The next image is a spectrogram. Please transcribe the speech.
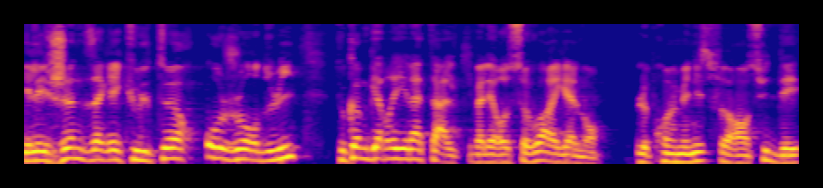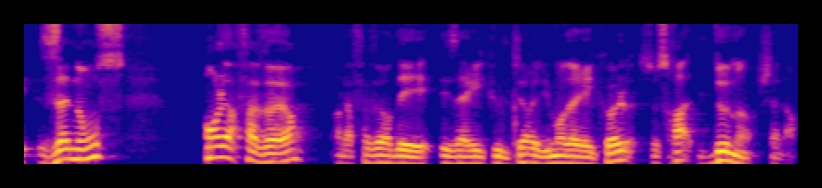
et les jeunes agriculteurs aujourd'hui, tout comme Gabriel Attal qui va les recevoir également. Le Premier ministre fera ensuite des annonces en leur faveur en la faveur des, agriculteurs et du monde agricole. Ce sera demain, Chana.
